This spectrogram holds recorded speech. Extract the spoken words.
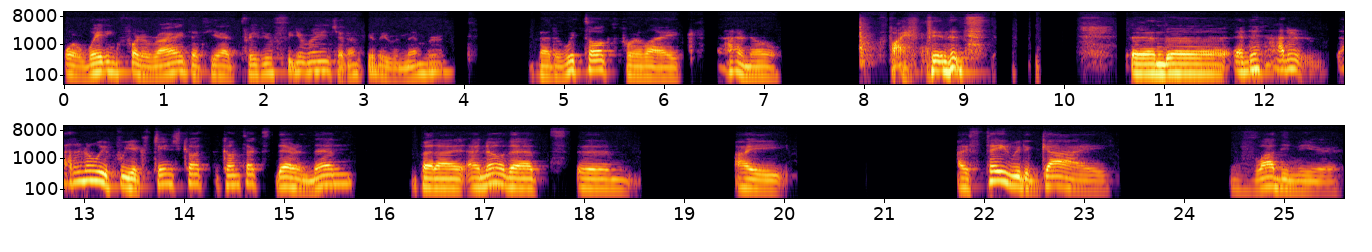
or waiting for the ride that he had previously arranged. I don't really remember. But we talked for like, I don't know, five minutes. and uh, and then I don't I don't know if we exchanged contacts there and then, but I I know that um, I I stayed with a guy, Vladimir,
